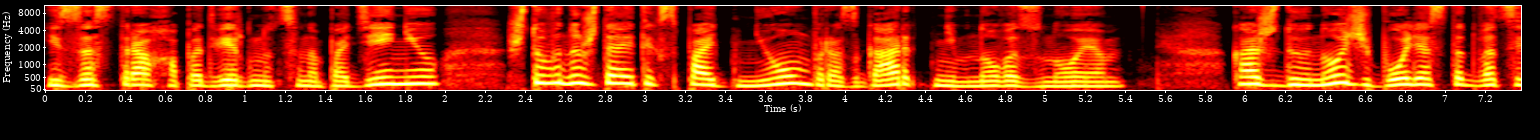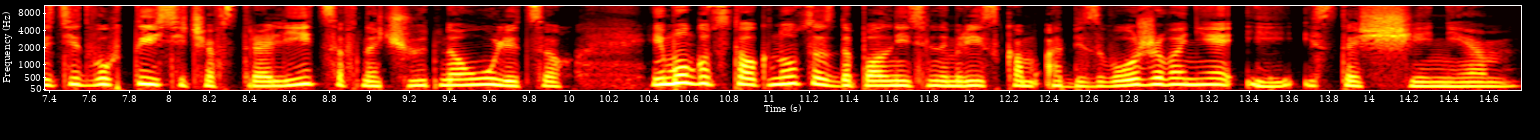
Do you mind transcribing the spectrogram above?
из-за страха подвергнуться нападению, что вынуждает их спать днем в разгар дневного зноя. Каждую ночь более 122 тысяч австралийцев ночуют на улицах и могут столкнуться с дополнительным риском обезвоживания и истощения.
